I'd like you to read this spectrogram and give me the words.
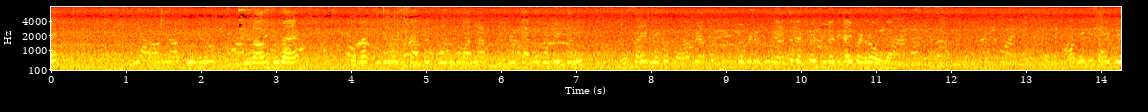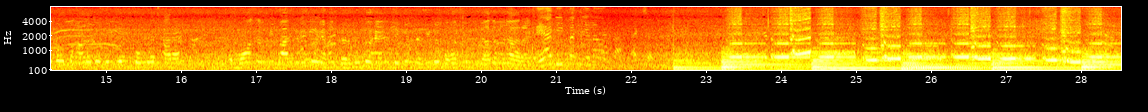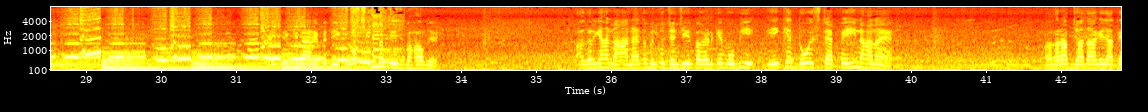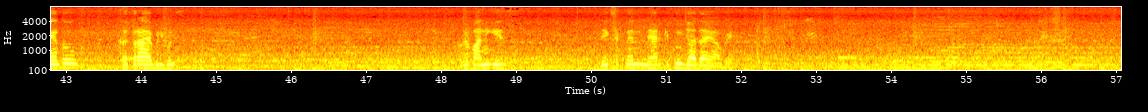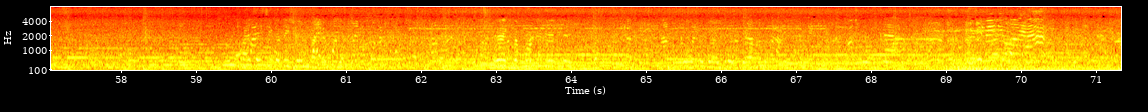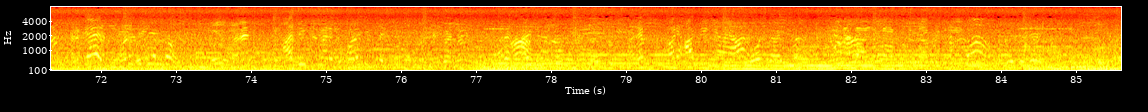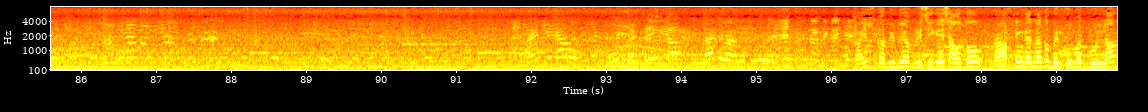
से ये सामने आप देख रहे हो ये राम झूला है। और मैं कुदेरे से सामने गोली घुमाने आप कैमरे रोटेट करिए उस साइड देखो वहाँ पे आपको तीन किलोमीटर दूर यहाँ से लक्ष्मण झूला दिखाई पड़ रहा होगा। आगे की साइड देखो पहाड़ों को बिल्कुल कोहरा छा रहा है। और मौसम की बात करें तो यहाँ गर्मी तो है लेकिन नदी में बहुत ही ज़्यादा मज़ा आ रहा है। दीपक मेला होता अच्छा। Thank you. ये किनारे पे देख लो, कितना तेज बहाव है। अगर यहाँ नहाना है तो बिल्कुल जंजीर पकड़ के, वो भी एक या दो स्टेप पे ही नहाना है। अगर आप ज़्यादा आगे जाते हैं तो खतरा है बिल्कुल। पानी की देख सकते हैं लहर कितनी ज़्यादा है यहाँ पे। एक तो फ़ोटो देख गाइस कभी भी आप ऋषिकेश आओ तो राफ्टिंग करना तो बिल्कुल मत भूलना।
